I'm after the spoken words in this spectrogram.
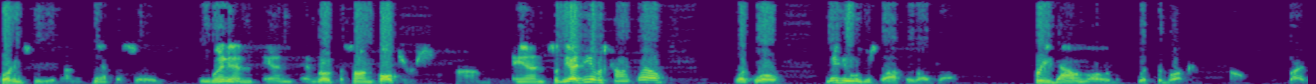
recording studio down in Tampa. So we went in and, and wrote the song Vultures. Um, and so the idea was kind of like, well, look, well, maybe we'll just offer like a free download with the book. You buy the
